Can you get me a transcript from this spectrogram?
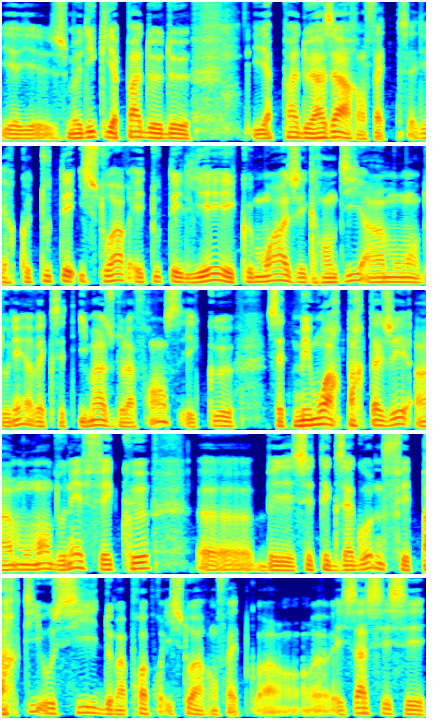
Je me dis qu'il n'y a pas de, de il n'y a pas de hasard en fait. C'est-à-dire que tout est histoire et tout est lié et que moi j'ai grandi à un moment donné avec cette image de la France et que cette mémoire partagée à un moment donné fait que euh, ben, cet hexagone fait partie aussi de ma propre histoire en fait quoi. Euh, et ça c'est c'est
